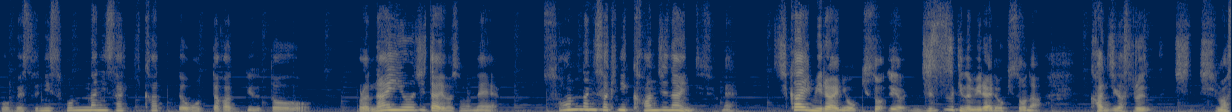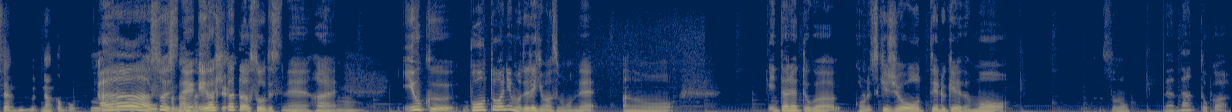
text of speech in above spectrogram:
こう別にそんなに先かって思ったかっていうと、ほら内容自体はそのね、そんなに先に感じないんですよね。近い未来に起きそう、いや地続きの未来で起きそうな感じがする、ししませんなんか僕はああ、そうですね。描き方、方はそうですね。はい。うんよく冒頭にも出てきますもんね。あの、インターネットがこの地球上を覆っているけれども、その、ななんとか、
